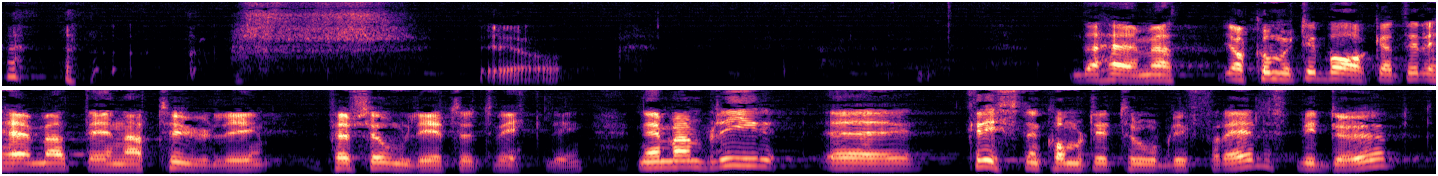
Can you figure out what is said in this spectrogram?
ja. Det här med att, jag kommer tillbaka till det här med att det är naturlig personlighetsutveckling. När man blir eh, kristen, kommer till tro, blir frälst, blir döpt,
